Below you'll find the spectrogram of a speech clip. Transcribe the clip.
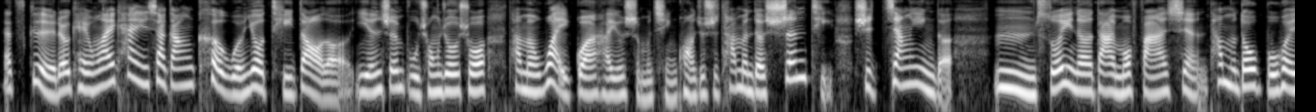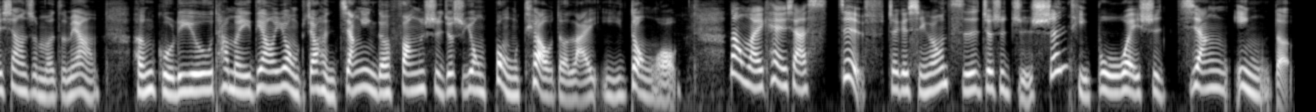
That's good. OK，我们来看一下，刚刚课文又提到了，延伸补充，就是说他们外观还有什么情况？就是他们的身体是僵硬的。嗯，所以呢，大家有没有发现，他们都不会像什么怎么样很鼓励，他们一定要用比较很僵硬的方式，就是用蹦跳的来移动哦。那我们来看一下 stiff 这个形容词，就是指身体部位是僵硬的。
